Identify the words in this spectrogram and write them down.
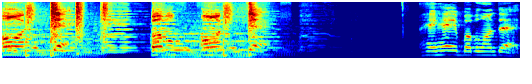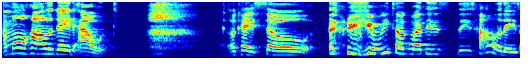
on deck. Bubble on deck. Hey, hey, bubble on deck. I'm all holidayed out. okay, so can we talk about these these holidays?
